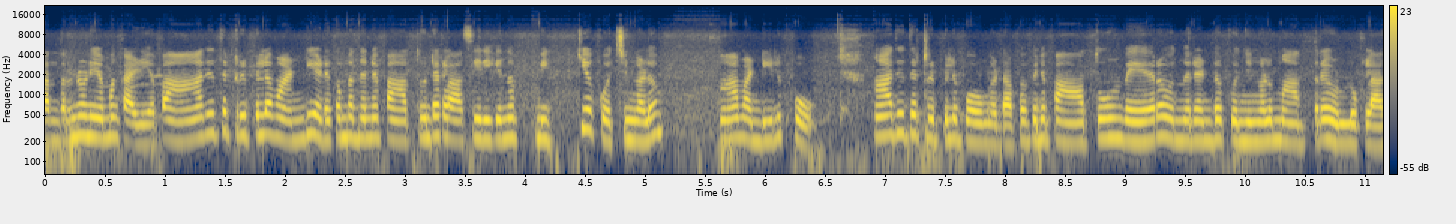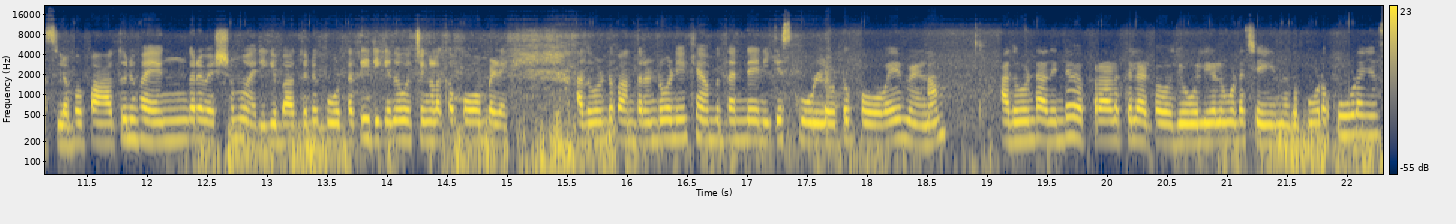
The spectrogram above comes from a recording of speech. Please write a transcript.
പന്ത്രണ്ട് മണിയാകുമ്പോൾ കഴിയും. അപ്പോൾ ആദ്യത്തെ ട്രിപ്പിൽ വണ്ടി എടുക്കുമ്പോൾ തന്നെ പാത്തുവിന്റെ ക്ലാസ്സിൽ ഇരിക്കുന്ന മിക്ക കൊച്ചുങ്ങളും ആ വണ്ടിയിൽ പോവും. ആദ്യത്തെ ട്രിപ്പിൽ പോകും കേട്ടോ. അപ്പോൾ പിന്നെ പാത്തുവും വേറെ ഒന്ന് രണ്ട് കുഞ്ഞുങ്ങളും മാത്രമേ ഉള്ളൂ ക്ലാസ്സിൽ അപ്പോൾ പാത്തുവിന് ഭയങ്കര വിഷമമായിരിക്കും. പാത്തുവിന്റെ കൂട്ടത്തിൽ ഇരിക്കുന്ന കൊച്ചുങ്ങളൊക്കെ പോകുമ്പോഴേ. അതുകൊണ്ട് പന്ത്രണ്ട് മണിയൊക്കെ ആകുമ്പോൾ തന്നെ എനിക്ക് സ്കൂളിലോട്ട് പോവുകയും വേണം. അതുകൊണ്ട് അതിന്റെ വെപ്രാളത്തിലാട്ടോ ജോലികളും കൂടെ ചെയ്യുന്നത്. കൂടെ കൂടെ ഞാൻ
